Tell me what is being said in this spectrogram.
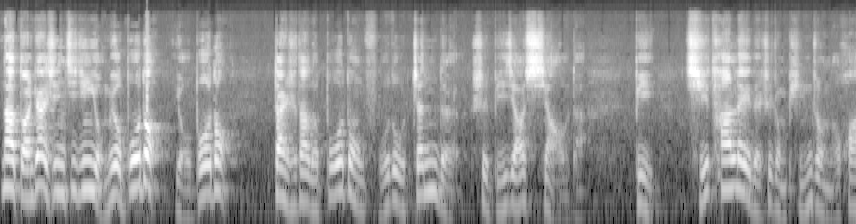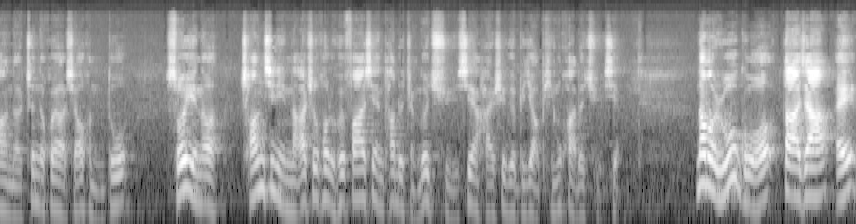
那短债型基金有没有波动？有波动，但是它的波动幅度真的是比较小的，比其他类的这种品种的话呢，真的会要小很多。所以呢，长期你拿之后，你会发现它的整个曲线还是一个比较平滑的曲线。那么如果大家哎，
